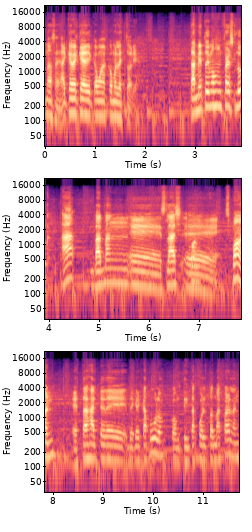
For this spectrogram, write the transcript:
No sé, hay que ver qué, cómo, cómo, es la historia. También tuvimos un first look a Batman slash Spawn esta es arte de, de Greg Capulo con tintas por Todd McFarlane.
